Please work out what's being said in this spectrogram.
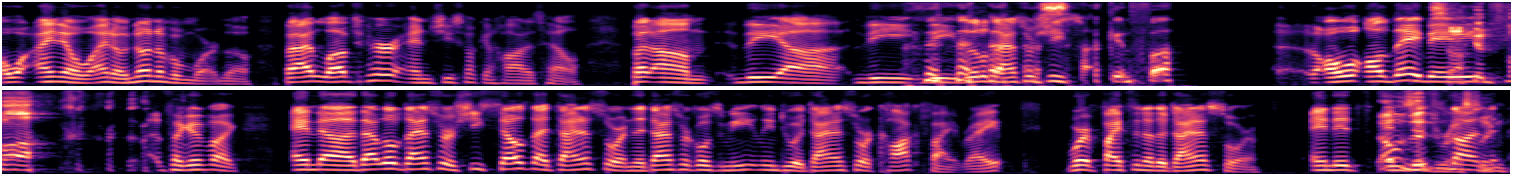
Oh, I know, I know. None of them were though, but I loved her, and she's fucking hot as hell. But um, the uh, the the little dinosaur, she's fucking fuck. all all day, baby. Sucking fuck. Sucking fuck. And uh, that little dinosaur, she sells that dinosaur, and the dinosaur goes immediately into a dinosaur cockfight, right? Where it fights another dinosaur, and it's That was is not interesting.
